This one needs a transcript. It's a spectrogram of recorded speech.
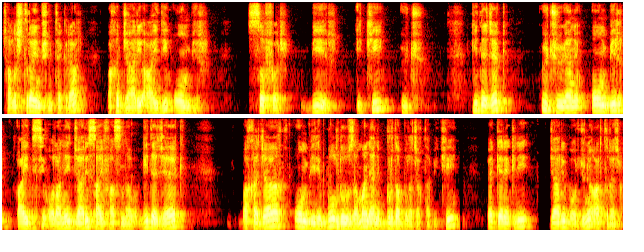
Çalıştırayım şimdi tekrar. Bakın cari ID 11. 0, 1, 2, 3. Gidecek 3'ü yani 11 ID'si olanı cari sayfasına gidecek. Bakacak 11'i bulduğu zaman yani burada bulacak tabii ki. Ve gerekli cari borcunu artıracak.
